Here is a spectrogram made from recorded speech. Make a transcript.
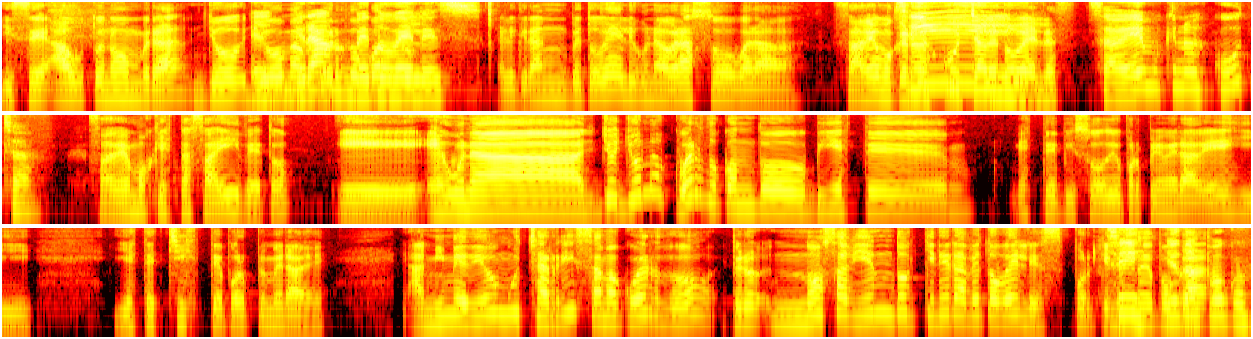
y se autonombra. Yo, el yo me gran acuerdo Beto cuando- Vélez. El gran Beto Vélez, un abrazo para... Sabemos que nos escucha Beto Sí, Vélez. Sabemos que nos escucha. Sabemos que estás ahí, Beto. Eh, es una... Yo, yo me acuerdo cuando vi este, este episodio por primera vez y, y este chiste por primera vez. A mí me dio mucha risa, me acuerdo, pero no sabiendo quién era Beto Vélez, porque en Sí, esa yo época tampoco.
